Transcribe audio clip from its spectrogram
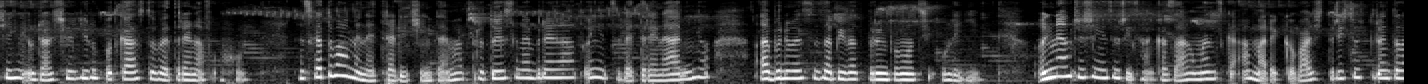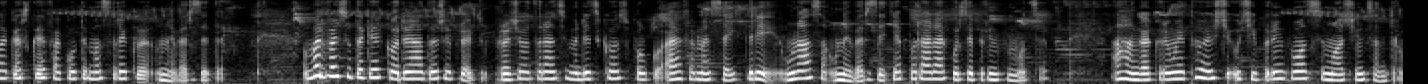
všichni u dalšího dílu podcastu Veterina v uchu. Dneska to máme netradiční téma, protože se nebude dát o nic veterinárního, ale budeme se zabývat první pomocí u lidí. Oni nám přišli něco říct Hanka Záhumanská a Marek Kováč, kteří jsou studenty lékařské fakulty Masarykovy univerzity. Oba dva jsou také koordinátoři projektu pro život v rámci medického spolku AFMSA, který u nás na univerzitě pořádá kurzy první pomoci. A Hanka kromě toho ještě učí první pomoc v simulačním centru.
